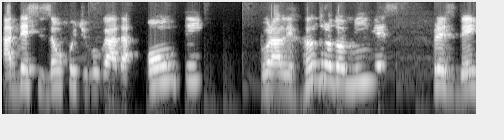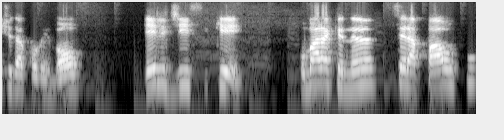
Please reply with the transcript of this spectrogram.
A decisão foi divulgada ontem por Alejandro Domingues, presidente da Comebol. Ele disse que o Maracanã será palco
